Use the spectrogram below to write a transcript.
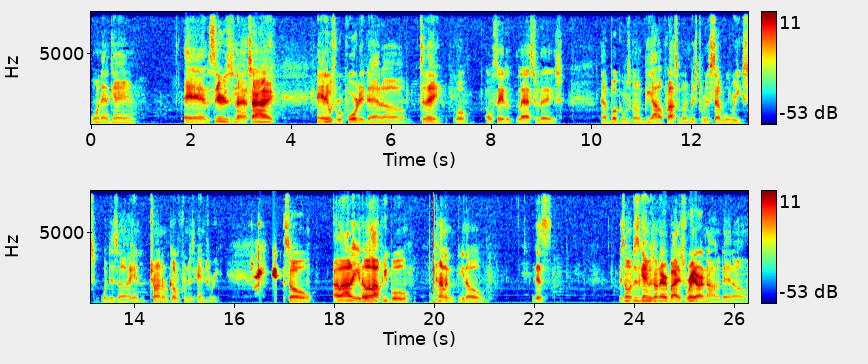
won that game, and the series is now tied. And it was reported that uh, today, well, I would say the last two days, that Booker was going to be out, possibly going to miss three to several weeks with his uh, in, trying to recover from his injury. So a lot of you know a lot of people kind of you know guess it's on this game is on everybody's radar now that um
